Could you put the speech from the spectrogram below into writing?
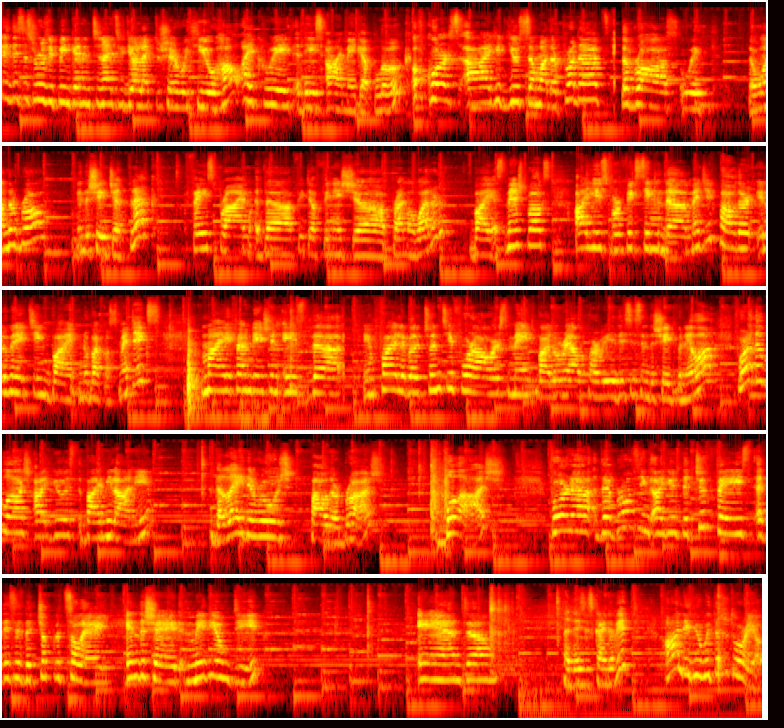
everybody, this is Rozy Pink and in tonight's video I'd like to share with you how I create this eye makeup look. Of course, I did use some other products. The brows with the Wonder Brow in the shade Jet Black. Face Prime, the Photo Finish uh, Primer Water by Smashbox. I use for fixing the Magic Powder Illuminating by Nouba Cosmetics. My foundation is the Infallible 24 Hours made by L'Oreal Paris. This is in the shade Vanilla. For the blush, I used by Milani the Lady Rouge Powder Brush. Blush. For uh, the bronzing, I used the Too Faced. Uh, this is the Chocolate Soleil in the shade Medium Deep. And, um, and this is kind of it. I'll leave you with the tutorial.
